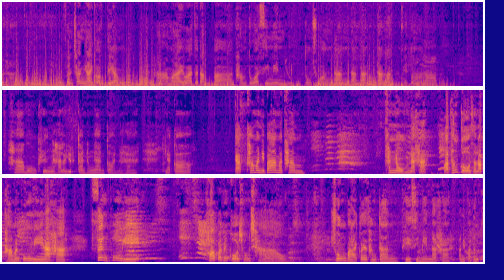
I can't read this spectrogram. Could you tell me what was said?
นะคะส่วนช่างใหญ่ก็เตรียมหาไม้ว่าจะดักทำตัวซีเมนต์อยู่ตรงช่วงด้านด้านด้านด้านหลังของต้นไม้ห้าโมงครึ่งนะคะ เราหยุดการทำงานก่อนนะคะ แล้วก็กลับเข้ามาในบ้านมาทำ ขนมนะคะปลาทั้งโกสำหรับทานวันพรุ่งนี้นะคะ ซึ่งพรุ่งนี้พอปลาทั้งโกช่วงเช้า ช่วงบ่ายก็จะทำการเทซีเมนต์นะคะ อันนี้ปลาทั้งโก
